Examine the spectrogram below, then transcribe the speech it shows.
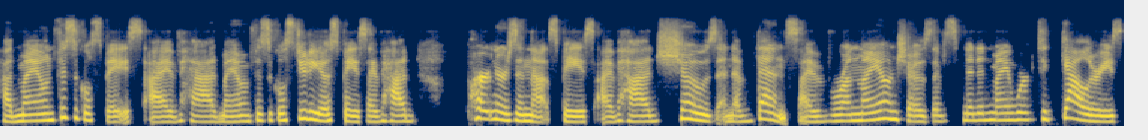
had my own physical space. I've had my own physical studio space. I've had partners in that space. I've had shows and events. I've run my own shows. I've submitted my work to galleries.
